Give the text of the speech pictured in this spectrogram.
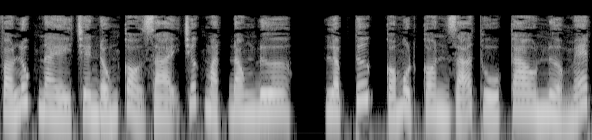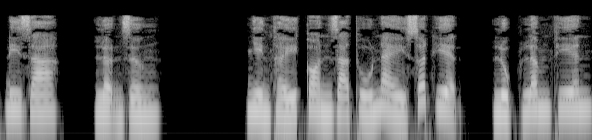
Vào lúc này trên đống cỏ dại trước mặt đong đưa, lập tức có một con dã thú cao nửa mét đi ra, lợn rừng. Nhìn thấy con dã thú này xuất hiện, Lục Lâm Thiên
